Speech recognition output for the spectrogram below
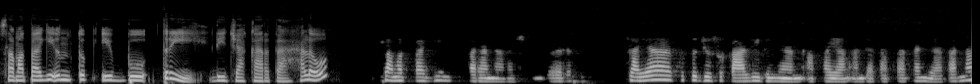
Selamat pagi untuk Ibu Tri di Jakarta. Halo. Selamat pagi para narasumber. Saya setuju sekali dengan apa yang Anda katakan ya, karena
